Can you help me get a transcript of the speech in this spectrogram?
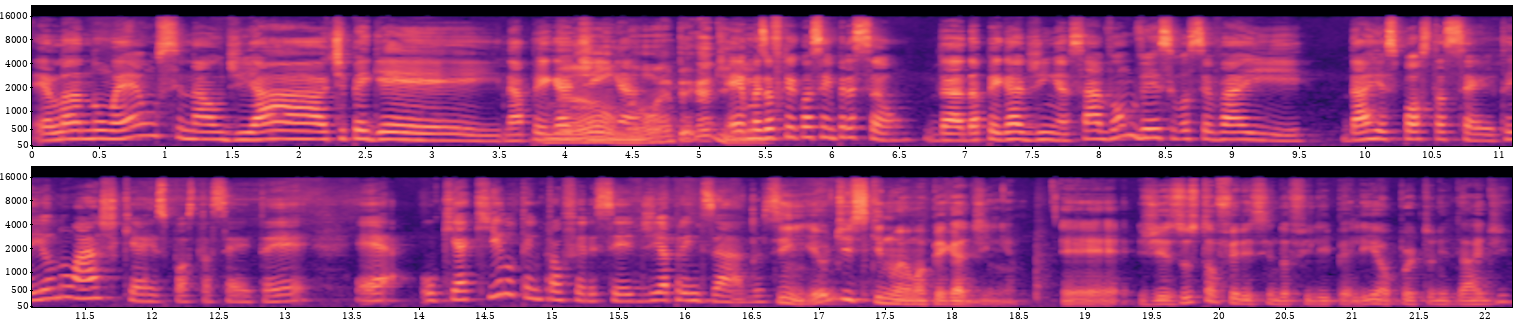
ela não é um sinal de ah, te peguei na pegadinha. Não, não é pegadinha. É, mas eu fiquei com essa impressão da, da pegadinha, sabe? Vamos ver se você vai dar a resposta certa. E eu não acho que é a resposta certa. É, é o que aquilo tem para oferecer de aprendizado. Sim, eu disse que não é uma pegadinha. É, Jesus está oferecendo a Felipe ali a oportunidade,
